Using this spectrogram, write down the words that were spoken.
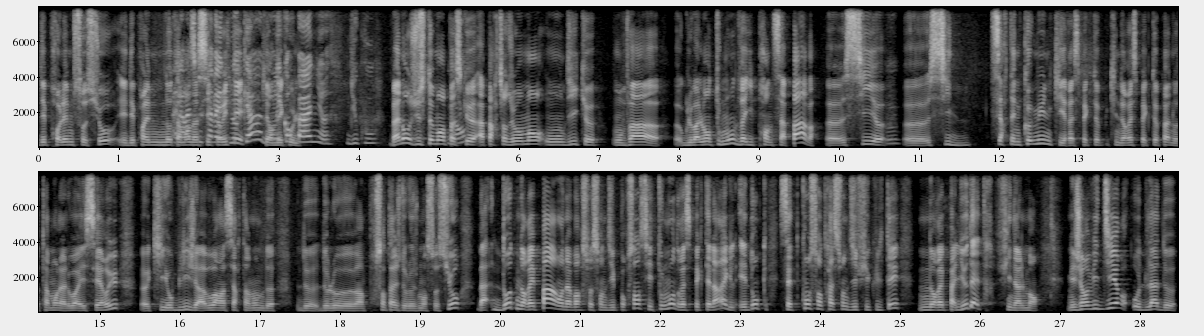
des problèmes sociaux et des problèmes notamment d'insécurité qui en découlent. campagnes, du coup? Ben Non, justement, parce qu'à partir du moment où on dit que on va, globalement, tout le monde va y prendre sa part, si, mm. si certaines communes qui, ne respectent pas notamment la loi SRU, euh, qui oblige à avoir un certain nombre de, un pourcentage de logements sociaux, bah, d'autres n'auraient pas à en avoir 70% si tout le monde respectait la règle. Et donc cette concentration de difficultés n'aurait pas lieu d'être finalement. Mais j'ai envie de dire, au-delà de,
